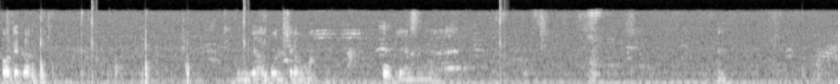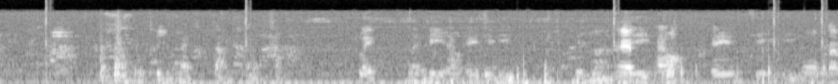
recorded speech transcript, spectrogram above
ពុតទៅកូនខ្ញុំយក4ជ្រុងមកពូកយ៉ាងហ្នឹងទីមកចាំចាំ play P L A T E à, T em L bụt A T E Ồ, mà đây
